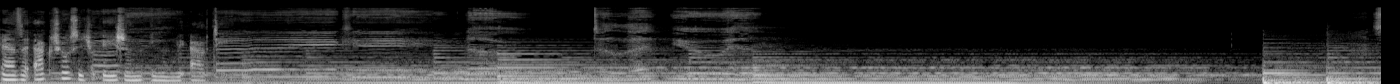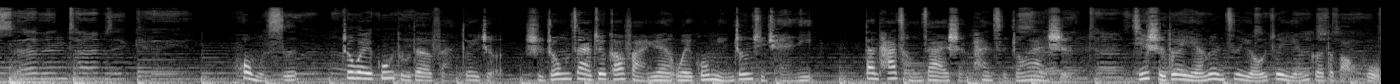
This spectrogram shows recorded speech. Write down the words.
and the actual situation in reality. 霍姆斯，这位孤独的反对者，始终在最高法院为公民争取权利。但他曾在审判死忠案时，即使对言论自由最严格的保护，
